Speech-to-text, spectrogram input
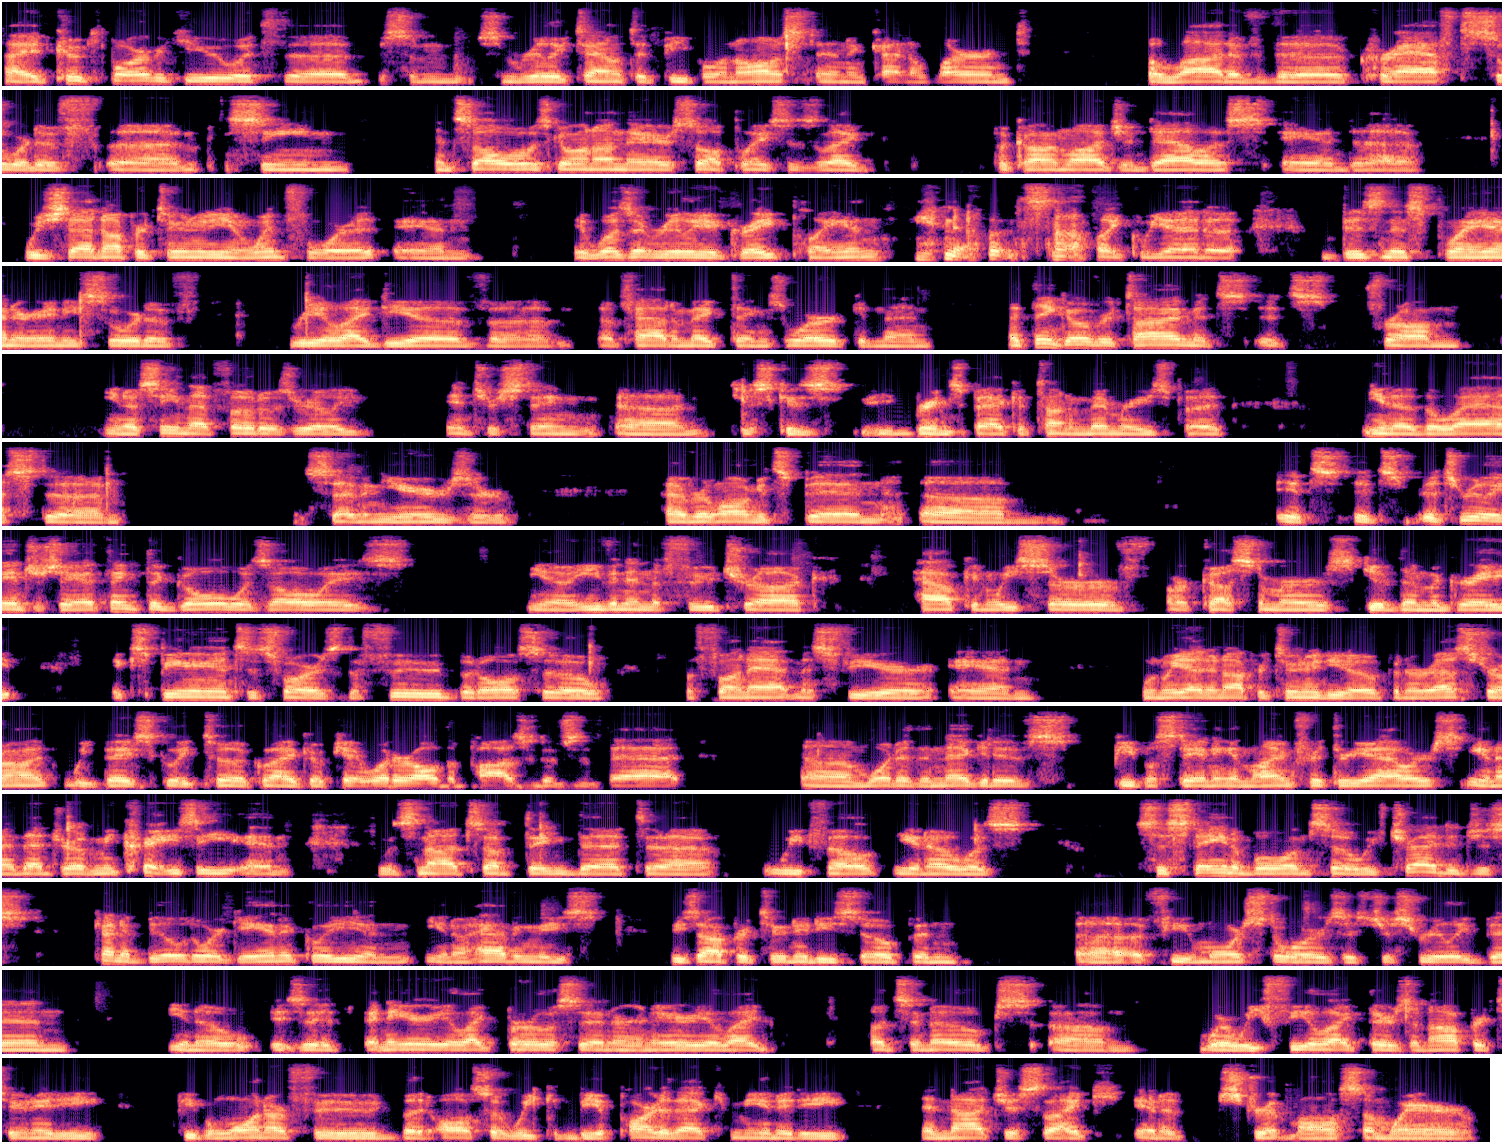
I had cooked barbecue with uh, some some really talented people in Austin, and kind of learned a lot of the craft sort of uh, scene and saw what was going on there. Saw places like Pecan Lodge in Dallas, and uh, we just had an opportunity and went for it. And it wasn't really a great plan, you know. It's not like we had a business plan or any sort of real idea of uh, of how to make things work. And then I think over time, it's it's from you know seeing that photo is really interesting uh, just because it brings back a ton of memories. But you know, the last um, seven years or however long it's been, um, it's it's it's really interesting. I think the goal was always, you know, even in the food truck, how can we serve our customers, give them a great experience as far as the food, but also a fun atmosphere and when we had an opportunity to open a restaurant, we basically took like, okay, what are all the positives of that? Um, what are the negatives? People standing in line for three hours, you know, that drove me crazy and was not something that uh, we felt, you know, was sustainable. And so we've tried to just kind of build organically and, you know, having these, these opportunities to open uh, a few more stores has just really been, you know, is it an area like Burleson or an area like Hudson Oaks um, where we feel like there's an opportunity, people want our food, but also we can be a part of that community and not just like in a strip mall somewhere,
